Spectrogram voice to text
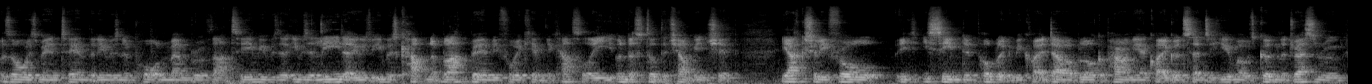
has always maintained that he was an important member of that team. He was a, he was a leader. He was, he was captain at Blackburn before he came to Castle. He understood the championship. He actually, for all he, he seemed in public to be quite a dour bloke, apparently had quite a good sense of humour. Was good in the dressing room.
